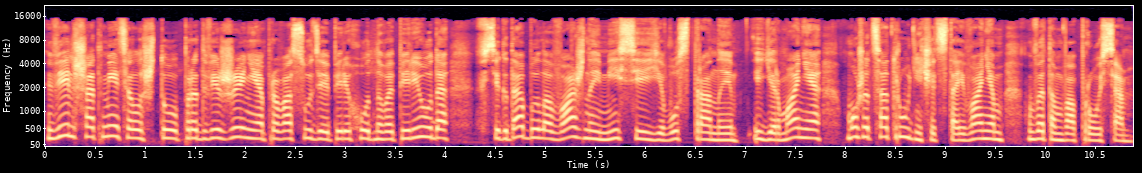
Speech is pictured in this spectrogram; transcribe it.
Вильш отметил, что продвижение правосудия переходного периода всегда было важной миссией его страны, и Германия может сотрудничать с Тайванем в этом вопросе.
